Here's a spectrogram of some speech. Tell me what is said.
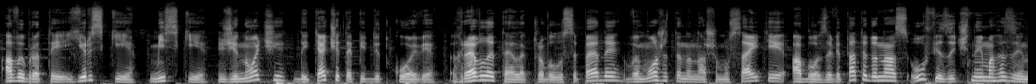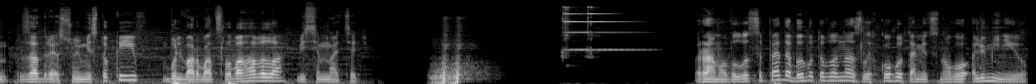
А вибрати гірські, міські, жіночі, дитячі та підліткові, гревли та електровелосипеди ви можете на нашому сайті або завітати до нас у фізичний магазин за адресою місто Київ, бульвар Вацлава Гавела, 18. Рама велосипеда виготовлена з легкого та міцного алюмінію,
